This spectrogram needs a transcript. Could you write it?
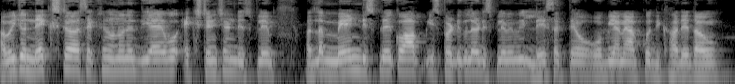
अभी जो नेक्स्ट सेक्शन उन्होंने दिया है, वो एक्सटेंशन डिस्प्ले मतलब मेन डिस्प्ले को आप इस पर्टिकुलर डिस्प्ले में भी ले सकते हो, वो भी मैं आपको दिखा देता हूँ।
